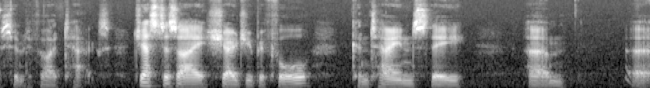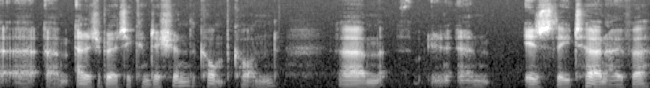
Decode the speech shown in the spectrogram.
simplified tax. Just as I showed you before, contains the um, uh, uh, um, eligibility condition, the comp cond, um, is the turnover.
